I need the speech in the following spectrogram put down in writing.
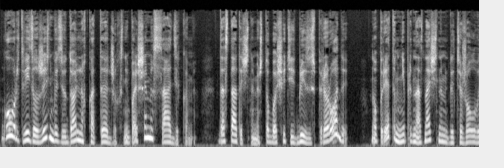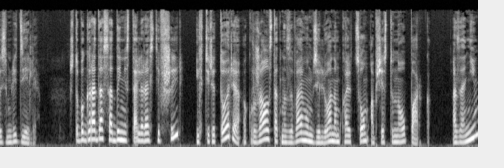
Говард видел жизнь в индивидуальных коттеджах с небольшими садиками, достаточными, чтобы ощутить близость природы, но при этом не предназначенными для тяжелого земледелия. Чтобы города-сады не стали расти вширь, их территория окружалась так называемым зеленым кольцом общественного парка, а за ним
